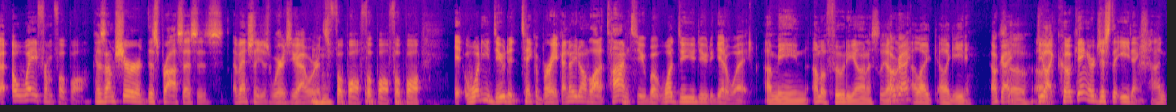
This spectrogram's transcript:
uh, away from football, because I'm sure this process is eventually just wears you out. Where Mm-hmm. it's football, football, football. It, what do you do to take a break? I know you don't have a lot of time to, but what do you do to get away? I mean, I'm a foodie, honestly. I Okay. like, I like I like eating. Okay. So, do you uh, like cooking or just the eating? I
